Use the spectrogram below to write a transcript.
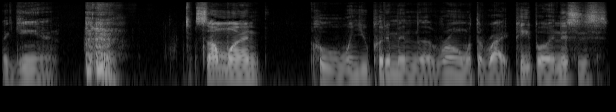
again someone who when you put him in the room with the right people and this is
